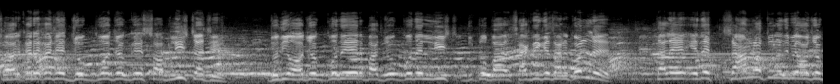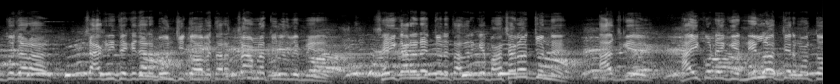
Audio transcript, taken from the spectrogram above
সরকারের কাছে যোগ্য, অযোগ্যের সব লিস্ট আছে। যদি অযোগ্যদের বা যোগ্যদের লিস্ট দুটো স্যাগ্রিগেশন করলে, তাহলে এদের চামড়া তুলে দেবে অযোগ্য যারা চাকরি থেকে যারা বঞ্চিত হবে, তারা চামড়া তুলে দেবে মেরে। সেই কারণের জন্য তাদেরকে বাঁচানোর জন্য আজকে হাইকোর্টে গিয়ে নির্লজ্জের মতো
